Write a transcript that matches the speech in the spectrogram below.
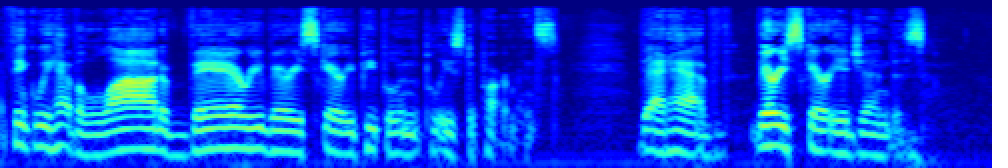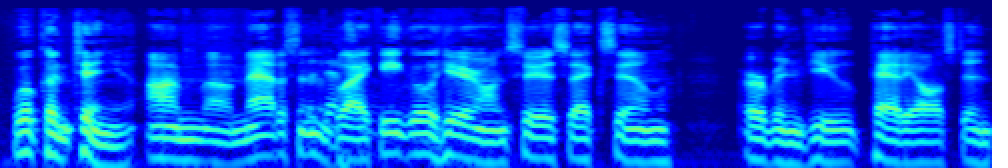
I think we have a lot of very, very scary people in the police departments that have very scary agendas. We'll continue. I'm uh, Madison, the that's Black Eagle, here on Sirius XM Urban View. Patti Austin.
